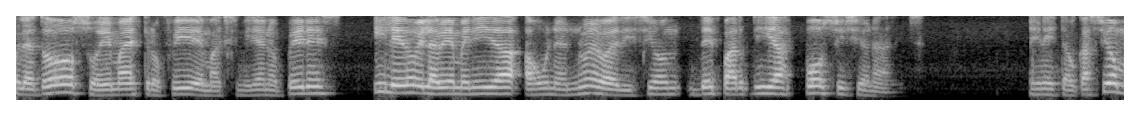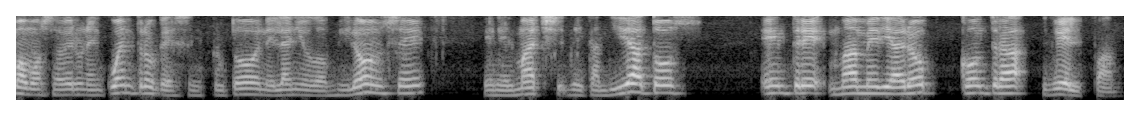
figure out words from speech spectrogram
Hola a todos, soy el maestro FIDE Maximiliano Pérez y le doy la bienvenida a una nueva edición de partidas posicionales. En esta ocasión vamos a ver un encuentro que se disputó en el año 2011 en el match de candidatos entre Mamediarov contra Gelfand.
